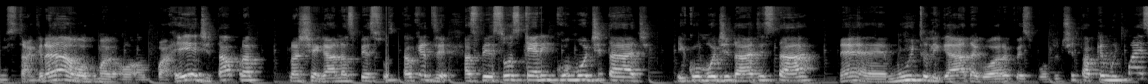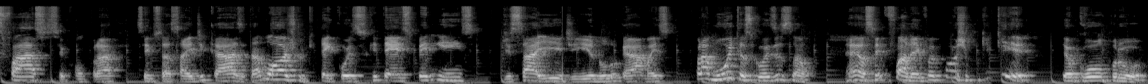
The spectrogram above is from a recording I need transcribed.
Instagram alguma, alguma rede e tal, para chegar nas pessoas. Então, quer dizer, as pessoas querem comodidade. E comodidade está né, muito ligada agora com esse mundo digital, porque é muito mais fácil você comprar sem precisar sair de casa. Tá lógico que tem coisas que têm a experiência de sair, de ir no lugar, mas para muitas coisas não. É, eu sempre falei, poxa, por que, que eu compro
